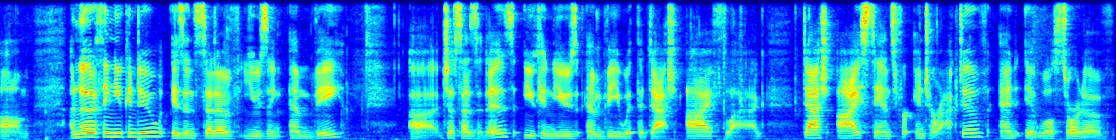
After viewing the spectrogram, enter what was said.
Um, another thing you can do is instead of using mv, uh, just as it is, you can use mv with the dash i flag. Dash i stands for interactive, and it will sort of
